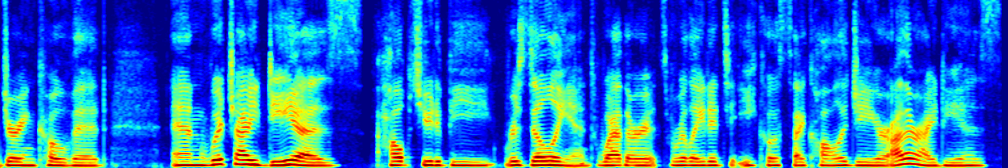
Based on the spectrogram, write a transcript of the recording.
during COVID and which ideas helped you to be resilient, whether it's related to eco psychology or other ideas?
